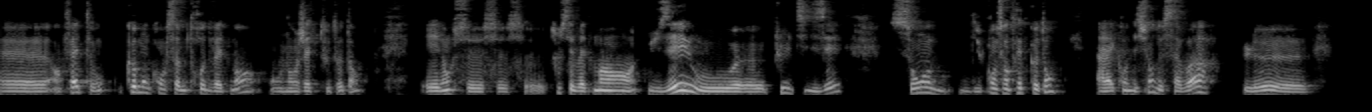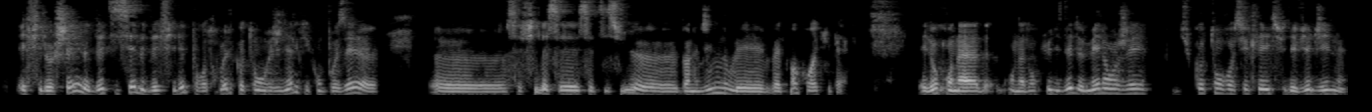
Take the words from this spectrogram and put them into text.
Euh, en fait, comme on consomme trop de vêtements, on en jette tout autant. Et donc, tous ces vêtements usés ou euh, plus utilisés sont du concentré de coton, à la condition de savoir le effilocher, le détisser, le défiler pour retrouver le coton originel qui composait ces fils et ces, tissus dans les jeans ou les vêtements qu'on récupère. Et donc, on a, on a donc eu l'idée de mélanger du coton recyclé issu des vieux jeans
